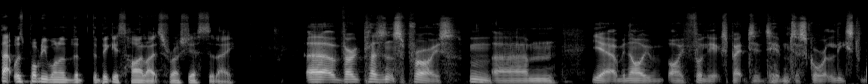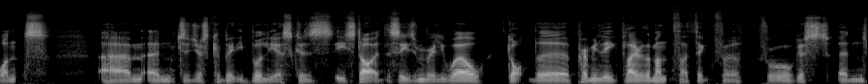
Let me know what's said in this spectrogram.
that was probably one of the, the biggest highlights for us yesterday. Uh, a very pleasant surprise. Mm. Um, yeah, I mean, I I fully expected him to score at least once, um, and to just completely bully us because he started the season really well. Got the Premier League Player of the Month, I think, for for August, and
